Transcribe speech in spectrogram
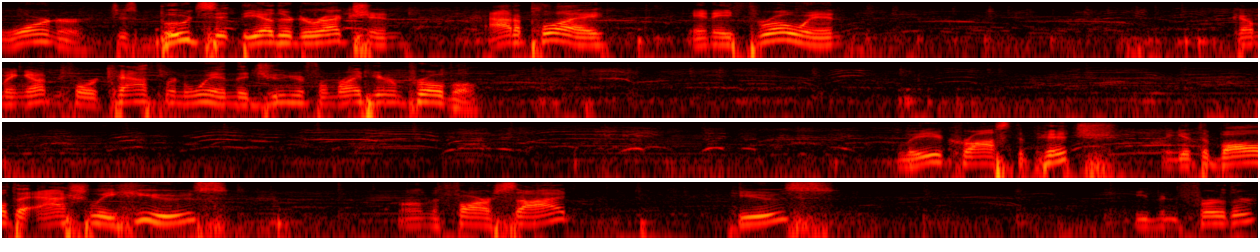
Warner just boots it the other direction, out of play, and a throw in coming up for Catherine Wynn, the junior from right here in Provo. Lee across the pitch. They get the ball to Ashley Hughes on the far side. Hughes even further.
